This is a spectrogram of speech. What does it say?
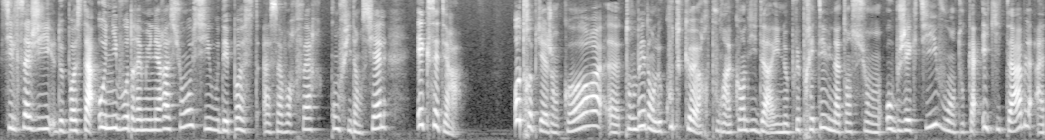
s'il s'agit de postes à haut niveau de rémunération aussi ou des postes à savoir-faire confidentiel, etc. Autre piège encore, euh, tomber dans le coup de cœur pour un candidat et ne plus prêter une attention objective ou en tout cas équitable à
